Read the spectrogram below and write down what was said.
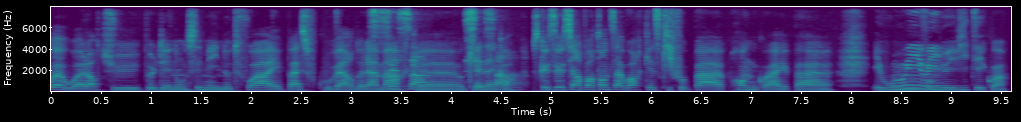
Ouais, ou alors tu peux le dénoncer, mais une autre fois et pas sous couvert de la marque. Ça. Euh, ok, d'accord. Parce que c'est aussi important de savoir qu'est-ce qu'il faut pas prendre, quoi, et pas et où oui, vaut mieux éviter, quoi.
